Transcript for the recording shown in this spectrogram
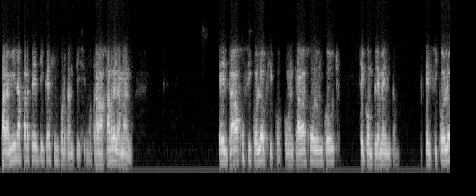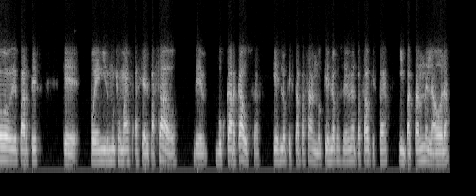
para mí la parte ética es importantísimo, trabajar de la mano. El trabajo psicológico con el trabajo de un coach se complementan. El psicólogo de partes que pueden ir mucho más hacia el pasado, de buscar causas, qué es lo que está pasando, qué es lo que ve en el pasado que está impactando en la hora.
